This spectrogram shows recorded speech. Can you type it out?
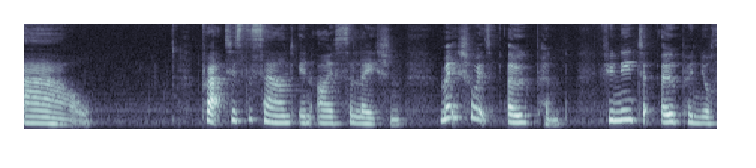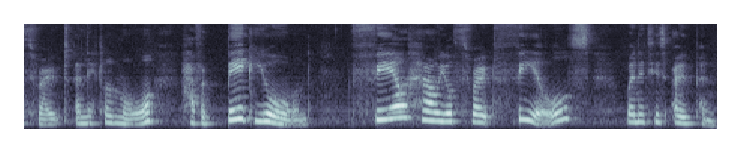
Ow. Practice the sound in isolation. Make sure it's open. If you need to open your throat a little more, have a big yawn. Feel how your throat feels when it is open.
